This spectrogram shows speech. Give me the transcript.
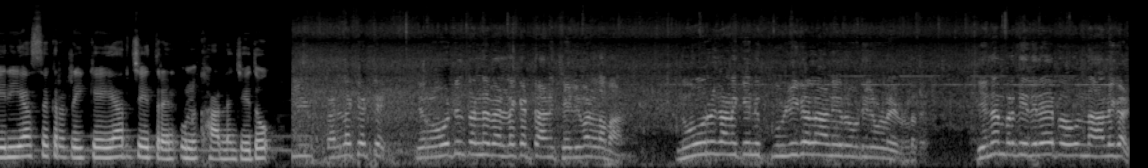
area secretary K R Jayathran ഉദ്ഘാടനം ചെയ്തു. വെള്ളക്കെട്ട്. ഈ റോഡിൽ തന്നെ വെള്ളക്കെട്ടാണ് ചെളിവെള്ളമാണ്. നൂറുകണക്കിന് കുഴികളാണ് ഈ റോഡിലുള്ളത് ദിനം പ്രതി ഇതിലേ പോകുന്ന ആളുകൾ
